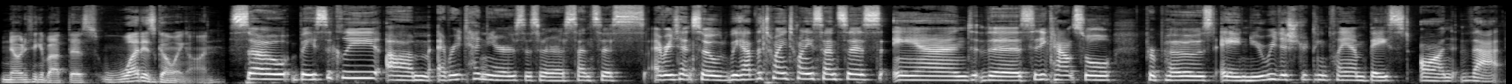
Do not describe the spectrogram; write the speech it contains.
know anything about this what is going on. So basically, um, every 10 years is there a census. Every 10, so we have the 2020 census, and the city council proposed a new redistricting plan based on that.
